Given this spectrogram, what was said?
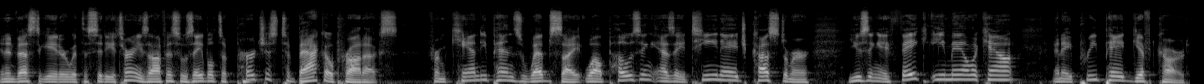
An investigator with the city attorney's office was able to purchase tobacco products from Candy Pen's website while posing as a teenage customer using a fake email account and a prepaid gift card.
